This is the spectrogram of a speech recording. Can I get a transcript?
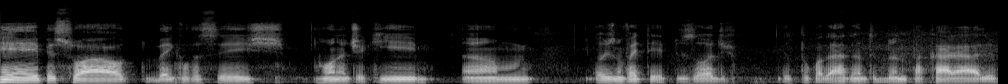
Hey pessoal, tudo bem com vocês? Ronald aqui. Um, hoje não vai ter episódio. Eu tô com a garganta doendo pra caralho.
